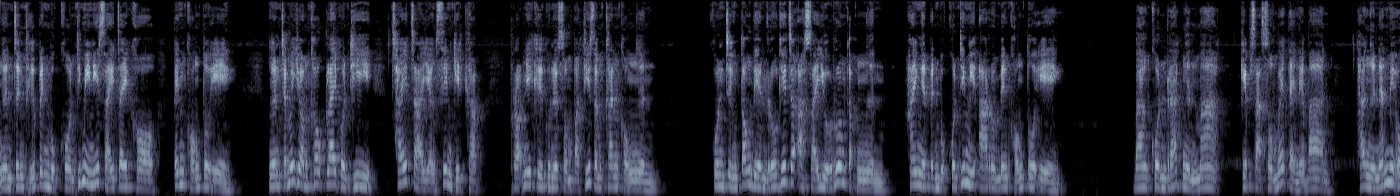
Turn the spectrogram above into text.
เงินจึงถือเป็นบุคคลที่มีนิสัยใจคอเป็นของตัวเอง เงินจะไม่ยอมเข้าใกล้คนที่ใช้จ่ายอย่างสิ้นคิดครับ เพราะนี่คือคุณสมบัติที่สำคัญของเงิน คุณจึงต้องเรียนรู้ที่จะอาศัยอยู่ร่วมกับเงิน ให้เงินเป็นบุคคลที่มีอารมณ์เป็นของตัวเอง บางคนรักเงินมาก เก็บสะสมไว้แต่ในบ้าน ถ้าเงินนั้นมีโอ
